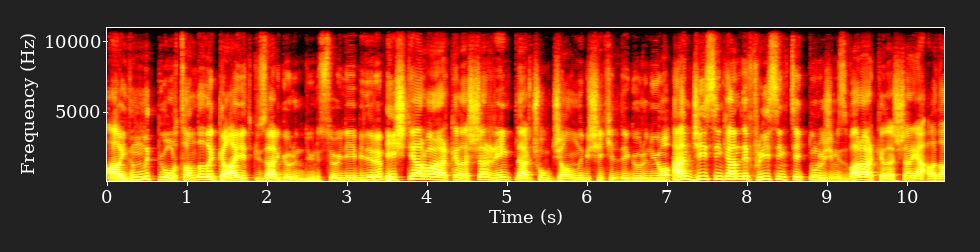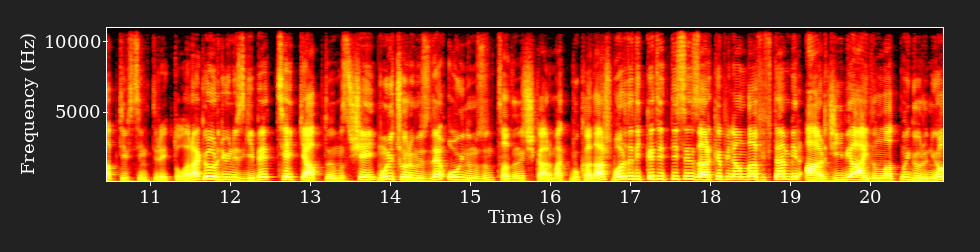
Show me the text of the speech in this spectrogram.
aydınlık bir ortamda da gayet güzel göründüğünü söyleyebilirim. HDR var arkadaşlar. Renkler çok canlı bir şekilde görünüyor. Hem G-Sync hem de FreeSync teknolojimiz var arkadaşlar. Yani adaptif sync direkt olarak. Gördüğünüz gibi tek yaptığımız şey monitörümüzle oyunumuzun tadını çıkarmak. Bu kadar. Bu arada dikkat ettiyseniz arka planda hafiften bir RGB aydınlatma görünüyor.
